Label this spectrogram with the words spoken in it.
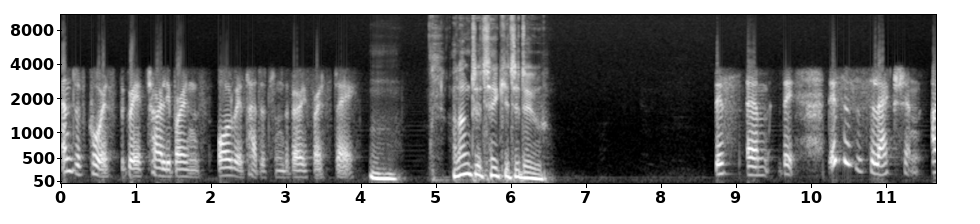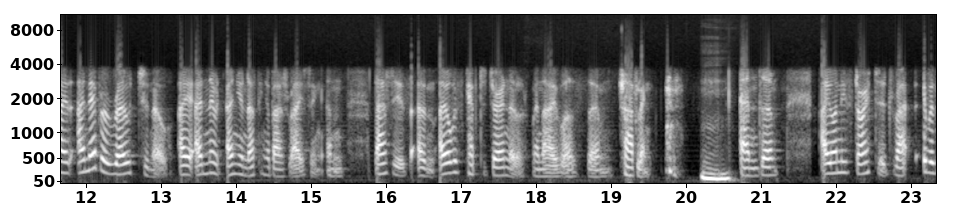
and of course the great Charlie Byrne's always had it from the very first day. Mm. How long did it take you to do? This um, the, this is a selection. I, I never wrote, you know. I I knew, I knew nothing about writing, and that is um, I always kept a journal when I was um, traveling, mm. and um, I only started. It was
